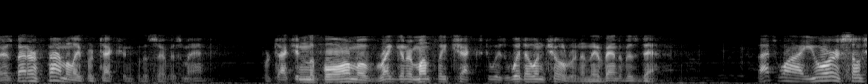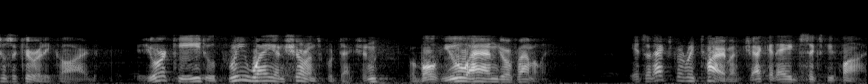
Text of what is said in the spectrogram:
there's better family protection for the serviceman. Protection in the form of regular monthly checks to his widow and children in the event of his death. That's why your Social Security card is your key to three way insurance protection for both you and your family. It's an extra retirement check at age 65,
